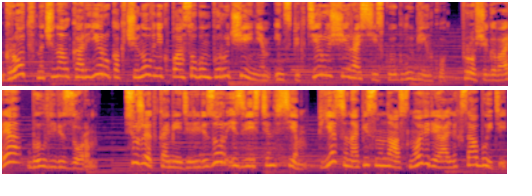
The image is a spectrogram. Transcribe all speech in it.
Грот начинал карьеру как чиновник по особым поручениям, инспектирующий российскую глубинку. Проще говоря, был ревизором. Сюжет комедии «Ревизор» известен всем. Пьеса написана на основе реальных событий.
